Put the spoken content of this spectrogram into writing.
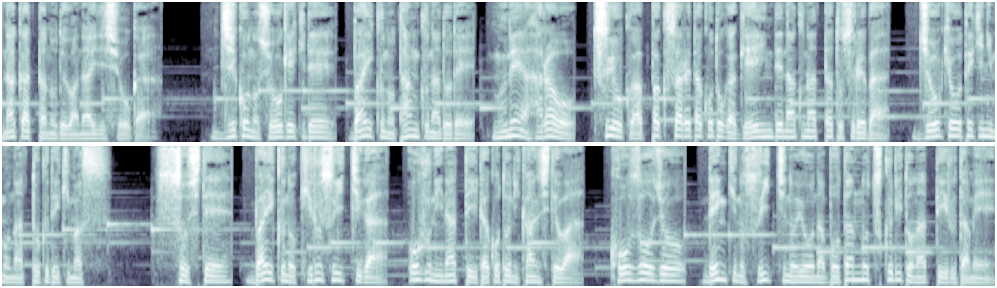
なかったのではないでしょうか。事故の衝撃でバイクのタンクなどで胸や腹を強く圧迫されたことが原因で亡くなったとすれば、状況的にも納得できます。そして、バイクのキルスイッチがオフになっていたことに関しては、構造上電気のスイッチのようなボタンの作りとなっているため、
